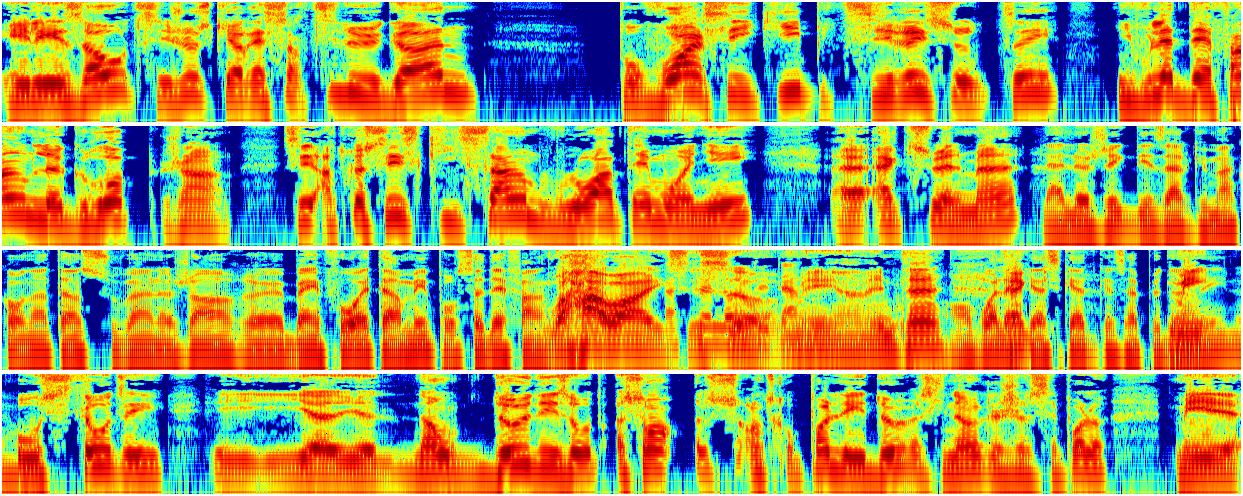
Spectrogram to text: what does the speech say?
et les autres, c'est juste qu'ils auraient sorti le gun pour voir c'est qui puis tirer sur sais ils voulaient défendre le groupe genre c'est en tout cas c'est ce qu'ils semblent vouloir témoigner euh, actuellement La logique des arguments qu'on entend souvent, le genre, euh, ben faut être armé pour se défendre. ouais ouais Parce c'est ça mais en même temps On voit la cascade que ça peut donner. mais là. aussitôt, tu sais, il y, a, il y a donc deux des autres sont, sont- en tout cas pas les deux parce qu'il y en a un que je sais pas là, mais euh,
